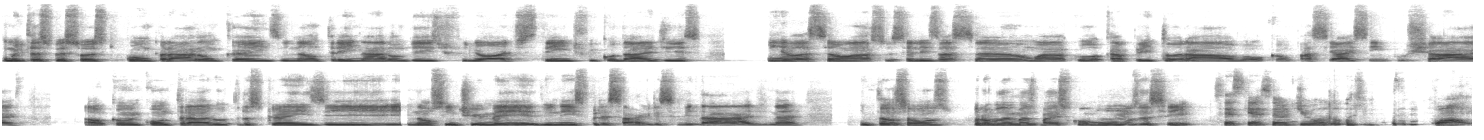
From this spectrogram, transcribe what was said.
muitas pessoas que compraram cães e não treinaram desde filhotes têm dificuldades em relação à socialização, a colocar peitoral, ao cão passear sem puxar, ao cão encontrar outros cães e não sentir medo e nem expressar agressividade, né? Então são os problemas mais comuns, assim. Você esqueceu de um. Qual?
